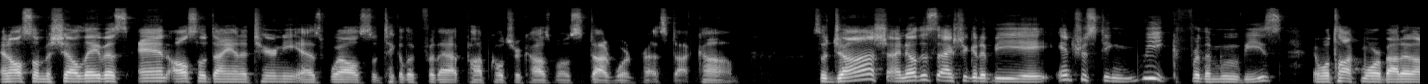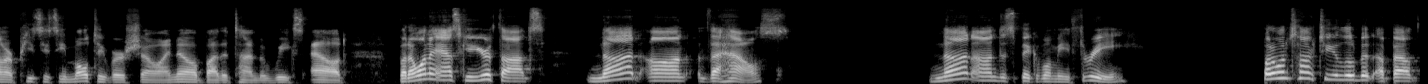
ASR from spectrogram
and also Michelle Davis and also Diana Tierney as well. So take a look for that popculturecosmos.wordpress.com. So Josh, I know this is actually going to be a interesting week for the movies, and we'll talk more about it on our PCC Multiverse show. I know by the time the week's out. But I want to ask you your thoughts not on The House, not on Despicable Me 3, But I want to talk to you a little bit about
